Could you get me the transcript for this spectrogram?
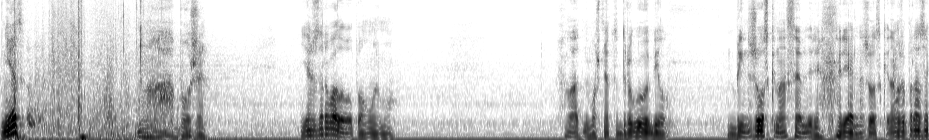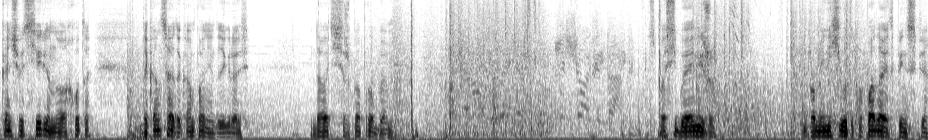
Нет? А, боже. Я же взорвал его, по-моему. Ладно, может меня кто-то другой убил. Блин, жестко на самом деле. Реально жестко. Нам уже пора заканчивать серию, но охота до конца эту кампанию доиграть. Давайте все же попробуем. Спасибо, я вижу. Он по мне нехило так попадает, в принципе.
